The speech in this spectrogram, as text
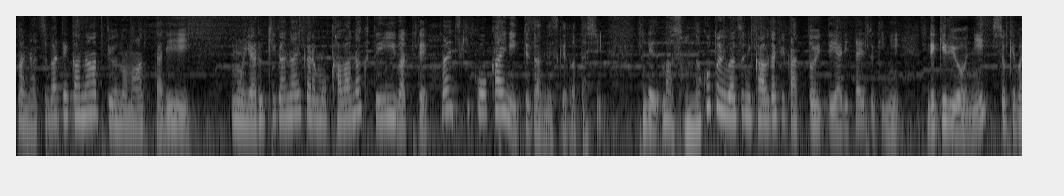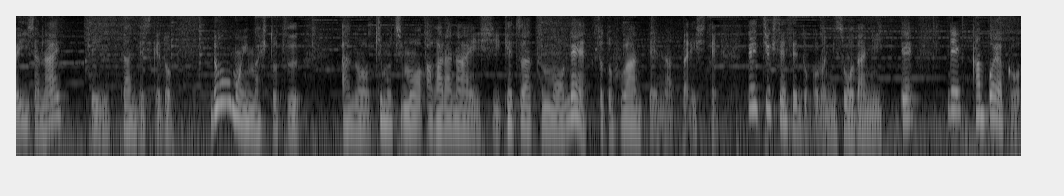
まあ、夏バテかなっていうのもあったりもうやる気がないからもう買わなくていいわって毎月こう買いに行ってたんですけど私。でまあそんなこと言わずに買うだけ買っといてやりたい時にできるようにしとけばいいじゃないって言ったんですけどどうも今一つあの気持ちも上がらないし血圧もねちょっと不安定になったりして。で中期先生のところに相談に行ってで漢方薬を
